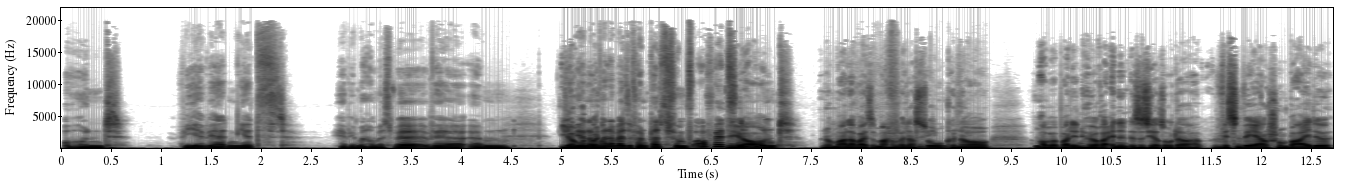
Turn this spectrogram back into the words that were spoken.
Und wir werden jetzt, ja, wie machen wir es? Wir, wir ähm, Ja, gehen ja gut, bei, normalerweise von Platz 5 aufwärts Ja. ne? und normalerweise machen wir das so, genau. Mhm. Aber bei den HörerInnen ist es ja so, da wissen wir ja schon beide,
